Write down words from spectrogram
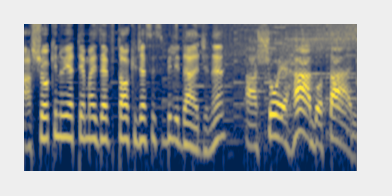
Achou que não ia ter mais DevTalk de acessibilidade, né? Achou errado, otário!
